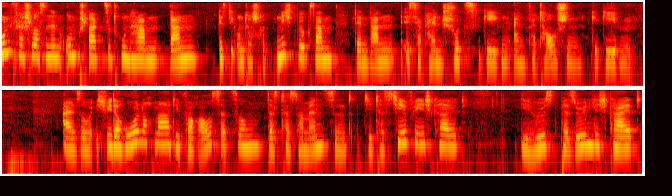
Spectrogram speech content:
unverschlossenen Umschlag zu tun haben, dann ist die Unterschrift nicht wirksam, denn dann ist ja kein Schutz gegen ein Vertauschen gegeben. Also ich wiederhole nochmal, die Voraussetzungen des Testaments sind die Testierfähigkeit, die Höchstpersönlichkeit,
